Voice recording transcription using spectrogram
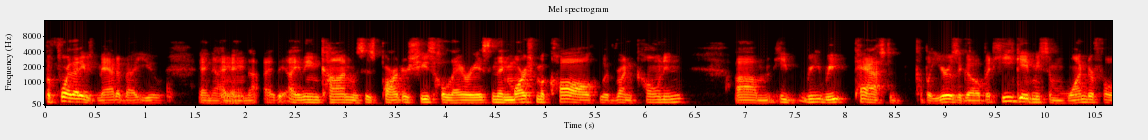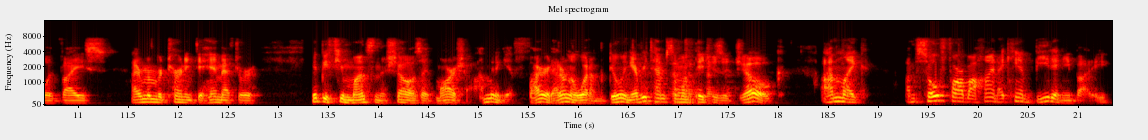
Before that, he was Mad About You. And, mm-hmm. and Eileen Conn was his partner. She's hilarious. And then Marsh McCall, who had run Conan. Um, he re, re- passed a couple years ago, but he gave me some wonderful advice. I remember turning to him after maybe a few months in the show. I was like, Marsh, I'm going to get fired. I don't know what I'm doing. Every time someone pitches a joke, I'm like, I'm so far behind, I can't beat anybody.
